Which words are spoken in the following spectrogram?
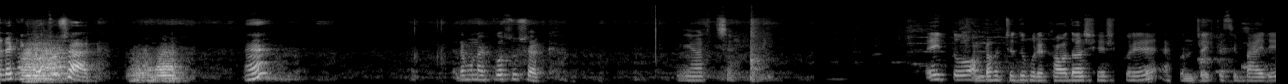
এটা কি কচু শাক? হ্যাঁ? এটা মনে হয় কচু শাক। নিয়ে আসছে এই তো আমরা হচ্ছে দুপুরে খাওয়া দাওয়া শেষ করে এখন যাইতেছি বাইরে।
